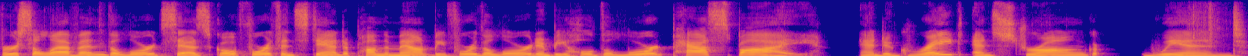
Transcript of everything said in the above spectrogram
verse 11. The Lord says, Go forth and stand upon the mount before the Lord, and behold, the Lord passed by, and a great and strong wind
